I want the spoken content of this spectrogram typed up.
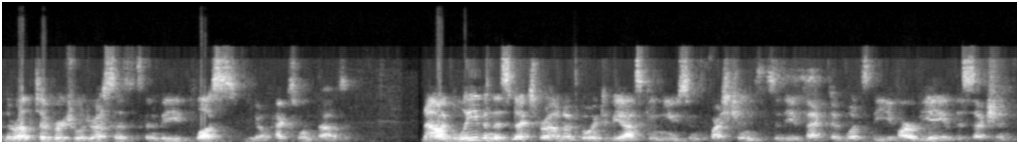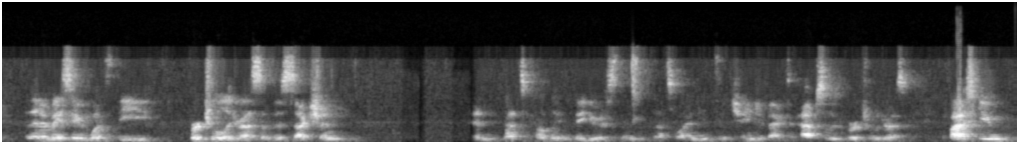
and the relative virtual address says it's going to be plus, you know, x 1000. Now, I believe in this next round, I'm going to be asking you some questions to the effect of what's the RVA of this section, and then I may say what's the virtual address of this section, and that's probably ambiguous, then that's why I need to change it back to absolute virtual address. If I ask you,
